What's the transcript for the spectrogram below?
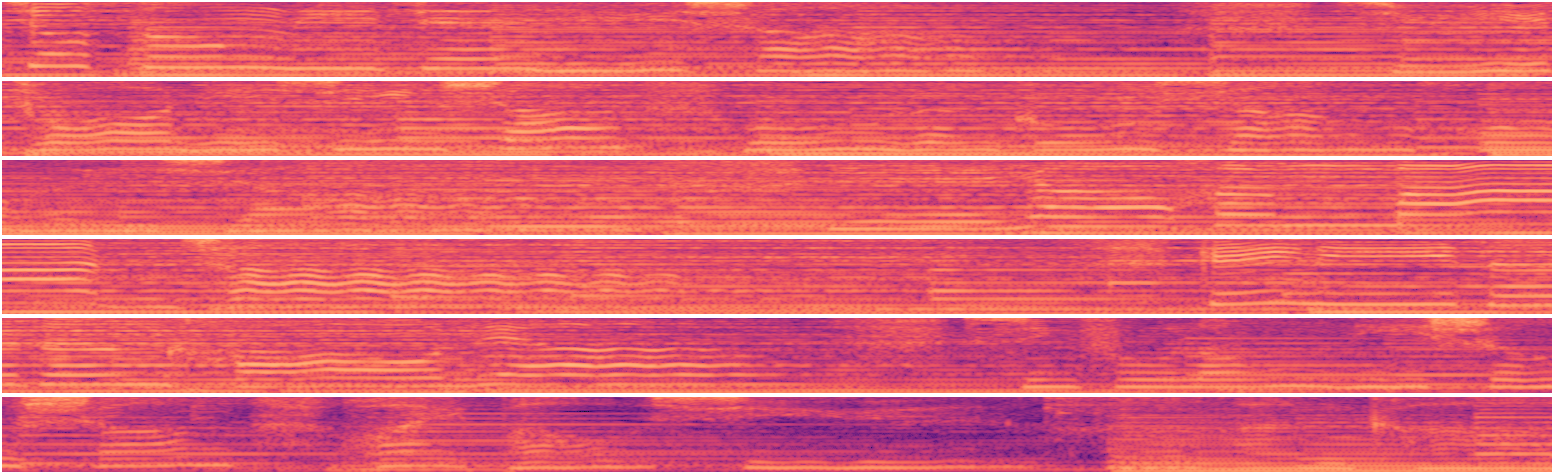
就送你件衣裳，情意托你心上。无论故乡或异乡，也要很漫长。给你的灯好亮，幸福拢你手上，怀抱喜悦和安康。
